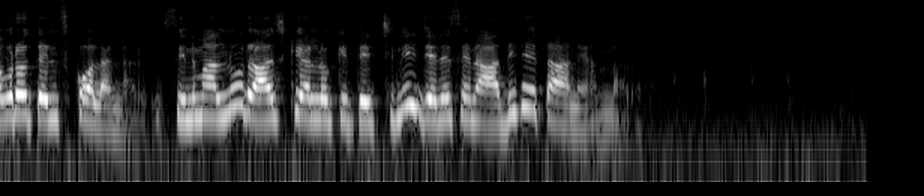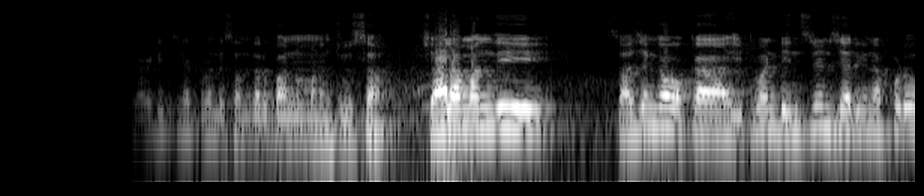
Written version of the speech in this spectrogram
ఎవరో తెలుసుకోవాలన్నారు. సినిమాలను రాజకీయాల్లోకి తెచ్చింది జనసేన అధినేత అని అన్నారు. ప్రకటించినటువంటి సందర్భాన్ని మనం చూసాం. చాలా మంది సహజంగా ఒక ఇటువంటి ఇన్సిడెంట్ జరిగినప్పుడు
